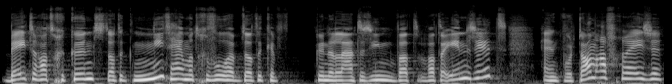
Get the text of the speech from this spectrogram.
beter had gekund, dat ik niet helemaal het gevoel heb dat ik heb kunnen laten zien wat, wat erin zit. En ik word dan afgewezen,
